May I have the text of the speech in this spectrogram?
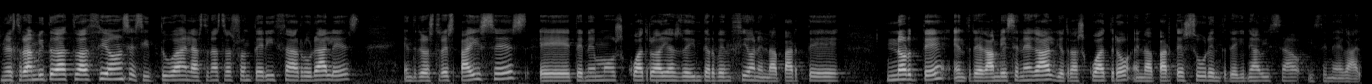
Nuestro ámbito de actuación se sitúa en las zonas transfronterizas rurales entre los tres países. Eh, tenemos cuatro áreas de intervención en la parte norte, entre Gambia y Senegal, y otras cuatro en la parte sur, entre Guinea-Bissau y Senegal.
